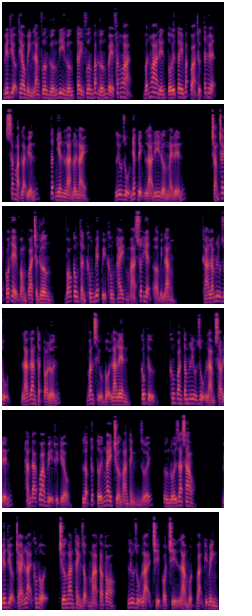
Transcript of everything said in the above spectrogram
Viên thiệu theo bình lăng phương hướng đi hướng tây phương bắc hướng về phát họa, vẫn hoa đến tối tây bắc quả thực tất huyện, sắc mặt lại biến, tất nhiên là nơi này. Lưu dụ nhất định là đi đường này đến. Chẳng trách có thể vòng qua trần thương, võ công thần không biết quỷ không hay mà xuất hiện ở bình lăng. Khá lắm lưu dụ, lá gan thật to lớn. Văn xỉu đội la lên, công tử, không quan tâm lưu dụ làm sao đến, hắn đã qua vị thủy tiểu, lập tức tới ngay trường an thành dưới, ứng đối ra sao? Viên thiệu trái lại không đội trường an thành rộng mà cao to, lưu dụ lại chỉ có chỉ là một vạn kỵ binh,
